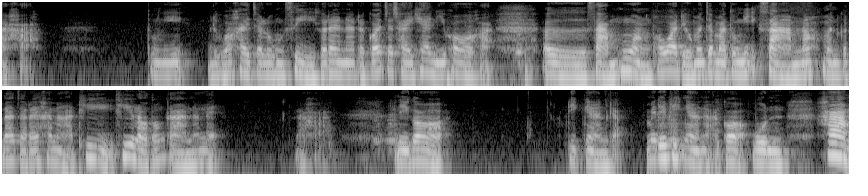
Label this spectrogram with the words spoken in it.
นะคะตรงนี้หรือว่าใครจะลงสี่ก็ได้นะ แต่ก็จะใช้แค่นี้พอค่ะ เออสามห่วง เพราะว่าเดี๋ยวมันจะมาตรงนี้อีกสามเนาะมันก็น่าจะได้ขนาดที่ที่เราต้องการนั่นแหละนะคะ นี่ก็พลิกงานกับ ไม่ได้พลิกงานค่ะก็วนข้าม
